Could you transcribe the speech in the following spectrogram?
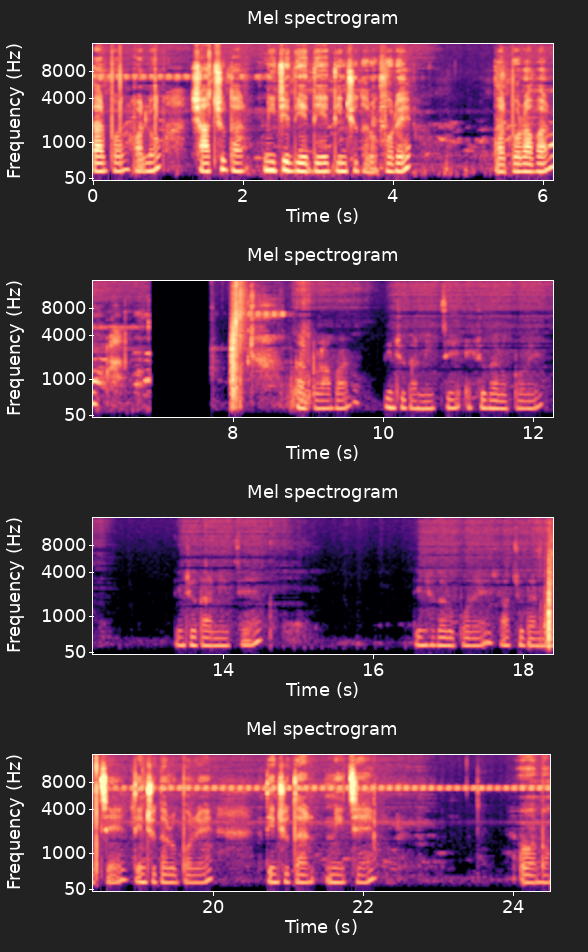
তারপর হলো সাত সুতার নিচে দিয়ে দিয়ে তিন সুতার উপরে তারপর আবার তারপর আবার তিনশো তার নিচে, একশো তার উপরে, তিনশো তার নিচে, তিনশো তার উপরে সাত তার নিচে, তিনশো তার উপরে, তিনশো তার নিচে, ও এবং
